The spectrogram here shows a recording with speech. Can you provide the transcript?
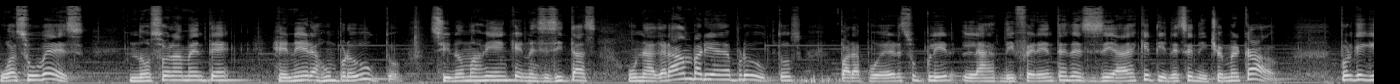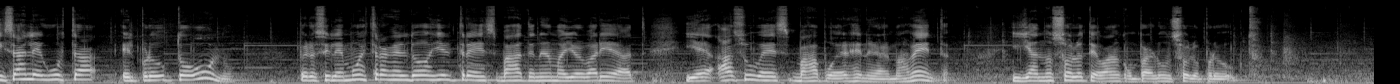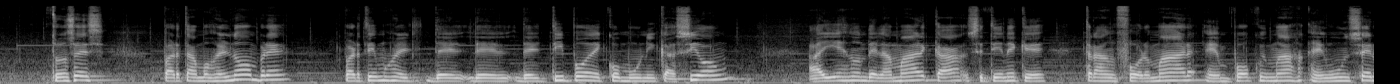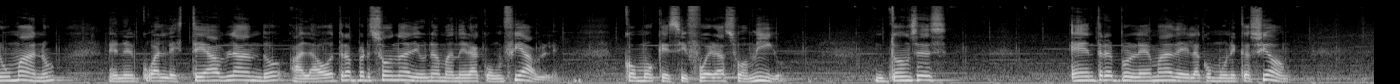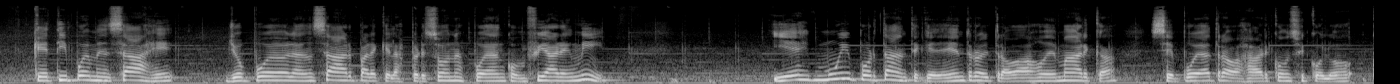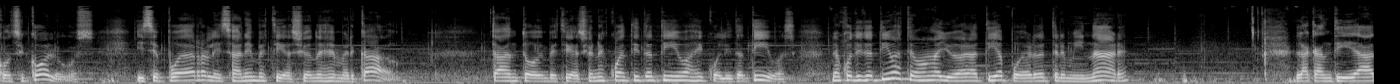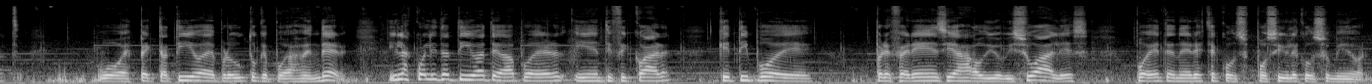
O a su vez, no solamente generas un producto, sino más bien que necesitas una gran variedad de productos para poder suplir las diferentes necesidades que tiene ese nicho de mercado. Porque quizás le gusta el producto 1, Pero si le muestran el 2 y el 3 vas a tener mayor variedad y a su vez vas a poder generar más venta. Y ya no solo te van a comprar un solo producto. Entonces, partamos el nombre, partimos del, tipo de comunicación. Ahí es donde la marca se tiene que transformar en poco y más en un ser humano en el cual le esté hablando a la otra persona de una manera confiable, como que si fuera su amigo. Entonces entra el problema de la comunicación. ¿Qué tipo de mensaje yo puedo lanzar para que las personas puedan confiar en mí? Y es muy importante que dentro del trabajo de marca se pueda trabajar con, con psicólogos y se pueda realizar investigaciones de mercado tanto investigaciones cuantitativas y cualitativas. Las cuantitativas te van a ayudar a ti a poder determinar la cantidad o expectativa de producto que puedas vender. Y las cualitativas te va a poder identificar qué tipo de preferencias audiovisuales puede tener este posible consumidor.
